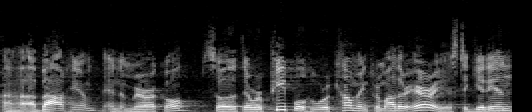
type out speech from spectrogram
uh, about him and the miracle so that there were people who were coming from other areas to get in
